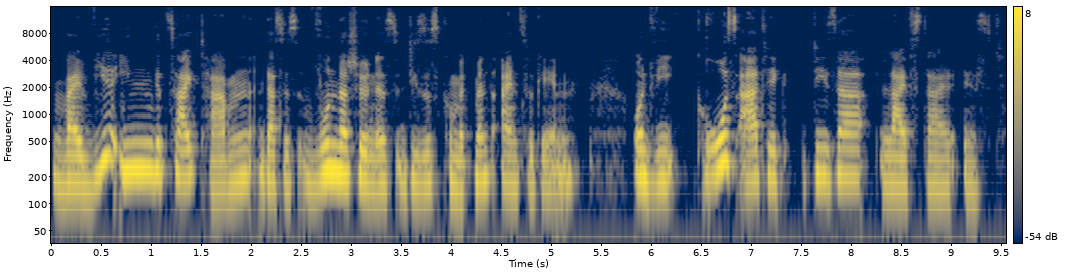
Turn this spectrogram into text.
Weil wir ihnen gezeigt haben, dass es wunderschön ist, dieses Commitment einzugehen. Und wie großartig dieser Lifestyle ist.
